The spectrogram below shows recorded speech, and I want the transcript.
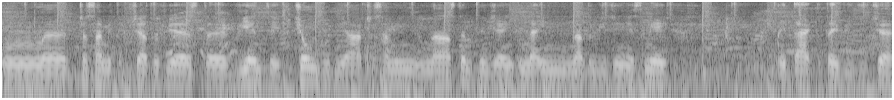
Mm, e, Czasami tych przyjazdów jest e, więcej w ciągu dnia, czasami na następny dzień i na, na drugi dzień jest mniej. I tak jak tutaj widzicie,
